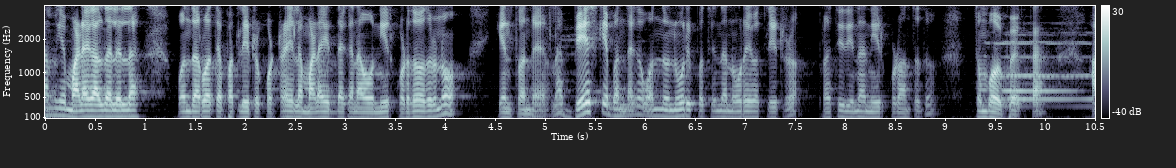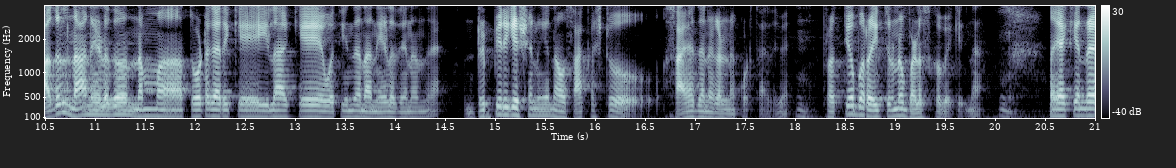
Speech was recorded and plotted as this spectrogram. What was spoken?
ನಮಗೆ ಮಳೆಗಾಲದಲ್ಲೆಲ್ಲ ಒಂದು ಅರವತ್ತು ಎಪ್ಪತ್ತು ಲೀಟ್ರ್ ಕೊಟ್ಟರೆ ಇಲ್ಲ ಮಳೆ ಇದ್ದಾಗ ನಾವು ನೀರು ಕೊಡದೋದ್ರೂ ಏನು ತೊಂದರೆ ಇರಲ್ಲ. ಬೇಸಿಗೆ ಬಂದಾಗ ಒಂದು ನೂರಿಪ್ಪತ್ತರಿಂದ ನೂರೈವತ್ತು ಲೀಟ್ರ್ ಪ್ರತಿದಿನ ನೀರು ಕೊಡೋವಂಥದ್ದು ತುಂಬ ಉಪಯುಕ್ತ. ಅದರಲ್ಲಿ ನಾನು ಹೇಳೋದು ನಮ್ಮ ತೋಟಗಾರಿಕೆ ಇಲಾಖೆ ವತಿಯಿಂದ ನಾನು ಹೇಳೋದೇನೆಂದರೆ ಡ್ರಿಪ್ ಇರಿಗೇಷನ್ಗೆ ನಾವು ಸಾಕಷ್ಟು ಸಹಾಯಧನಗಳನ್ನ ಕೊಡ್ತಾ ಇದ್ದೀವಿ. ಪ್ರತಿಯೊಬ್ಬ ರೈತರು ಬಳಸ್ಕೋಬೇಕಿದ್ನ. ಯಾಕೆಂದರೆ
